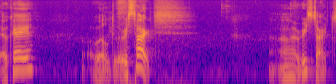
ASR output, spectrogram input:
Okay, we'll do a restart. Uh, restart.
